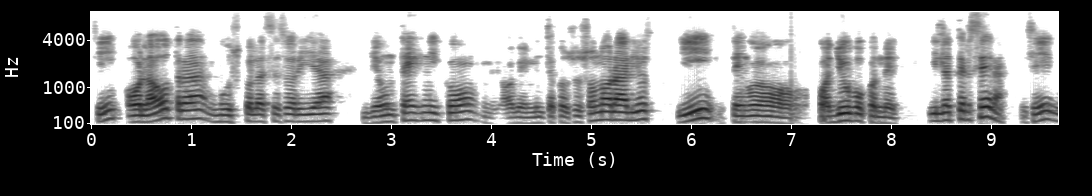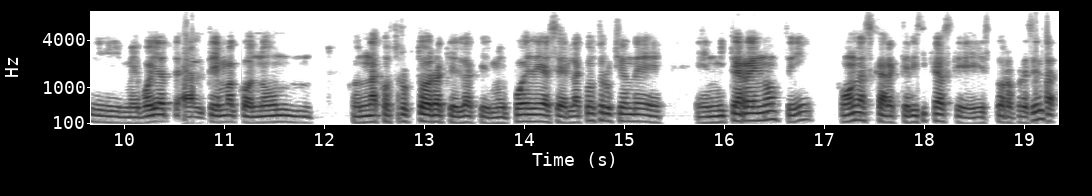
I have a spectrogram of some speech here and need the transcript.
¿sí? O la otra, busco la asesoría de un técnico, obviamente con sus honorarios, y tengo, coadyuvo con él. Y la tercera, ¿sí? Y me voy al tema con, un, con una constructora que es la que me puede hacer la construcción de, en mi terreno, ¿sí? Con las características que esto representa.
